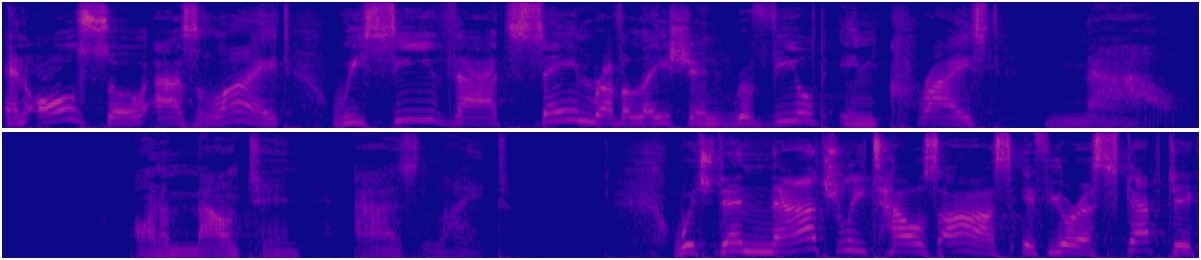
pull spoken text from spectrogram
and also as light, we see that same revelation revealed in Christ now on a mountain as light. Which then naturally tells us, if you're a skeptic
